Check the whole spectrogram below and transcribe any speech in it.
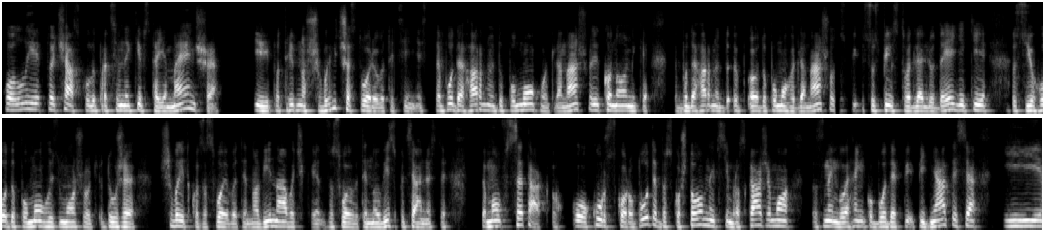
коли в той час, коли працівників стає менше, і потрібно швидше створювати цінність, це буде гарною допомогою для нашої економіки, це буде гарною е, допомогою для нашого спі- суспільства, для людей, які з його допомогою зможуть дуже швидко засвоювати нові навички, засвоювати нові спеціальності. Тому все так. Курс скоро буде безкоштовний. Всім розкажемо. З ним легенько буде піднятися, і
